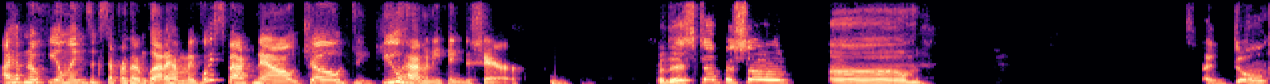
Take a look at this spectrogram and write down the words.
I have no feelings except for that I'm glad I have my voice back now. Joe, do you have anything to share? For this episode, um I don't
